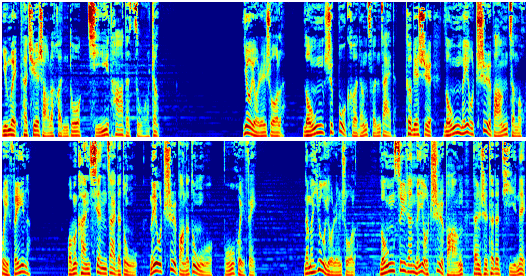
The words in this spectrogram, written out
因为它缺少了很多其他的佐证。又有人说了，龙是不可能存在的，特别是龙没有翅膀怎么会飞呢？我们看现在的动物，没有翅膀的动物不会飞。那么又有人说了。龙虽然没有翅膀，但是它的体内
